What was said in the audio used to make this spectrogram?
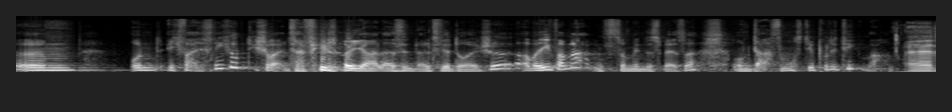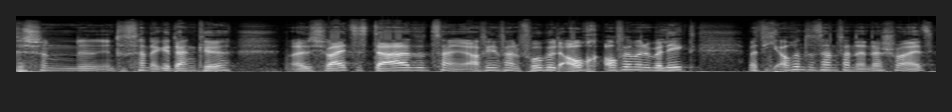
Ähm, und ich weiß nicht, ob die Schweizer viel loyaler sind als wir Deutsche, aber die vermarkten es zumindest besser. Und das muss die Politik machen. Äh, das ist schon ein interessanter Gedanke. Also Schweiz ist da sozusagen auf jeden Fall ein Vorbild, auch, auch wenn man überlegt, was ich auch interessant fand an der Schweiz,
